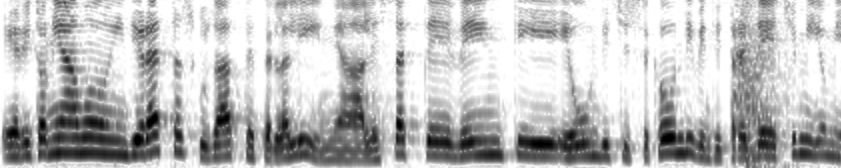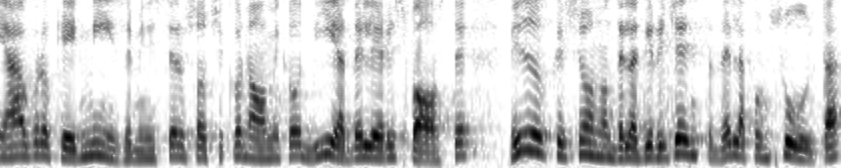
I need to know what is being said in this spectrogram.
E ritorniamo in diretta, scusate per la linea, alle 7.20 e 11 secondi, 23 decimi. Io mi auguro che il MISE, Ministero Socio-Economico, dia delle risposte, visto che sono della dirigenza della consulta,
